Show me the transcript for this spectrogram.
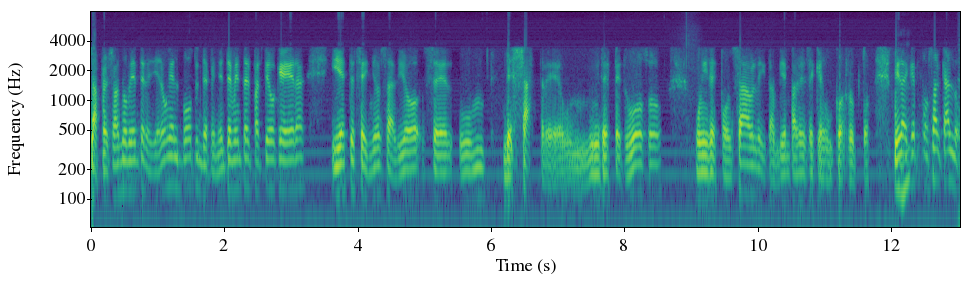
Las personas no videntes le dieron el voto independientemente del partido que era y este señor salió ser un desastre, un irrespetuoso, un irresponsable y también parece que es un corrupto. Mira, hay que posar, Carlos.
